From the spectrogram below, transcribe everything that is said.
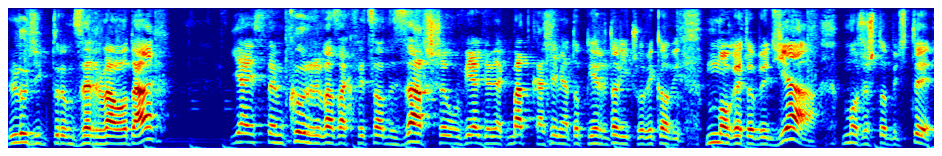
ludzi, którym zerwało dach? Ja jestem kurwa zachwycony, zawsze uwielbiam jak Matka Ziemia to pierdoli człowiekowi. Mogę to być ja, możesz to być ty,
